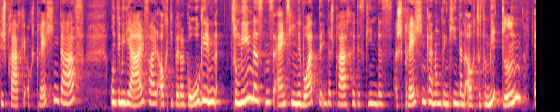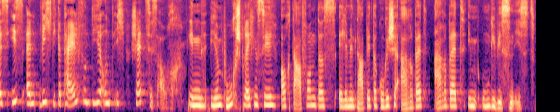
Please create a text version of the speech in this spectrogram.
die Sprache auch sprechen darf und im Idealfall auch die Pädagogin zumindest einzelne Worte in der Sprache des Kindes sprechen kann, um den Kindern auch zu vermitteln. Es ist ein wichtiger Teil von dir und ich schätze es auch. In Ihrem Buch sprechen Sie auch davon, dass elementarpädagogische Arbeit Arbeit im Ungewissen ist.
